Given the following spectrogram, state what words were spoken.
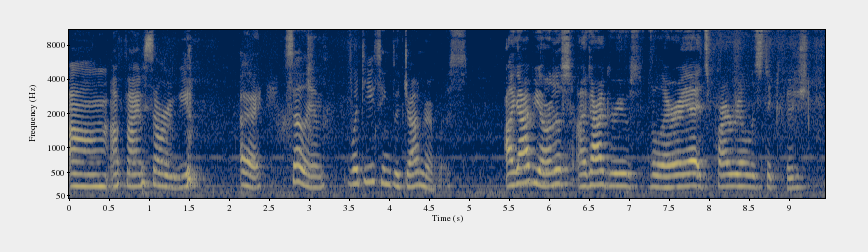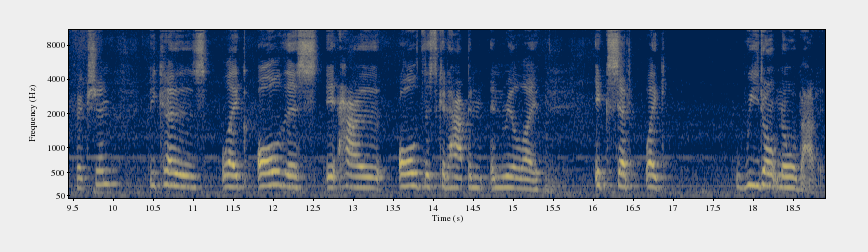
um, a five star review. Okay, so Liam, what do you think the genre was? I gotta be honest, I gotta agree with Valeria. It's probably realistic fish, fiction because, like, all this, it has all of this could happen in real life, except like we don't know about it.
